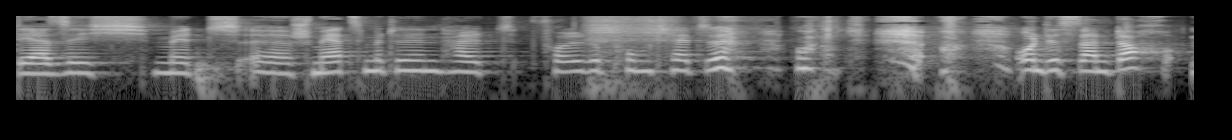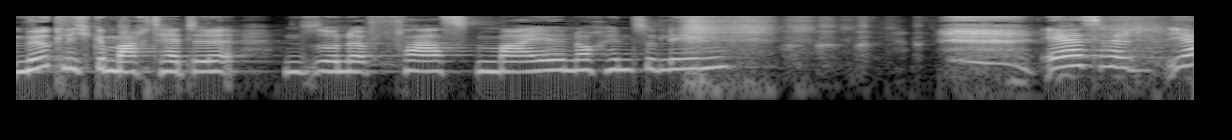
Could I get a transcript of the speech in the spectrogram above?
der sich mit äh, Schmerzmitteln halt vollgepumpt hätte und, und es dann doch möglich gemacht hätte, so eine Fast Mile noch hinzulegen. Er ist halt, ja,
